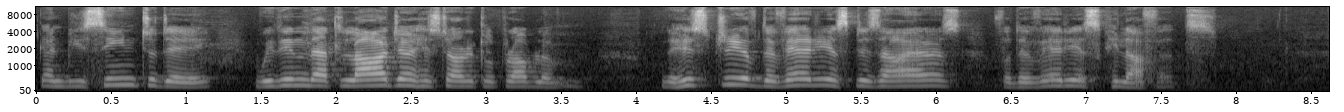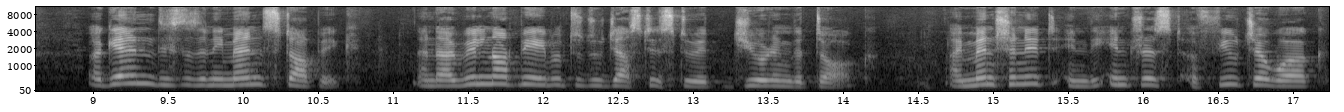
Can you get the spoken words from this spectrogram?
can be seen today within that larger historical problem, the history of the various desires for the various khilafats. Again, this is an immense topic, and I will not be able to do justice to it during the talk. I mention it in the interest of future work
